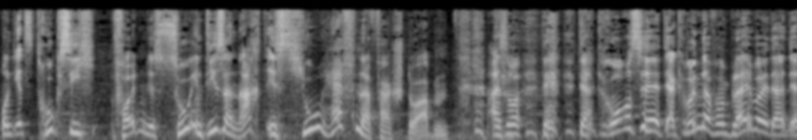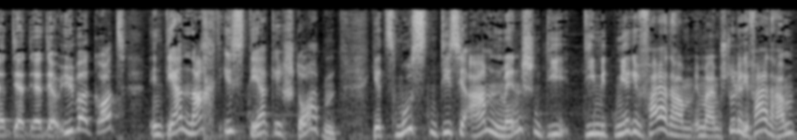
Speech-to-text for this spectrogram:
Und jetzt trug sich Folgendes zu. In dieser Nacht ist Hugh Hefner verstorben. Also der, der große, der Gründer von Playboy, der, der, der, der, der Übergott. In der Nacht ist der gestorben. Jetzt mussten diese armen Menschen, die, die mit mir gefeiert haben, in meinem Studio gefeiert haben,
